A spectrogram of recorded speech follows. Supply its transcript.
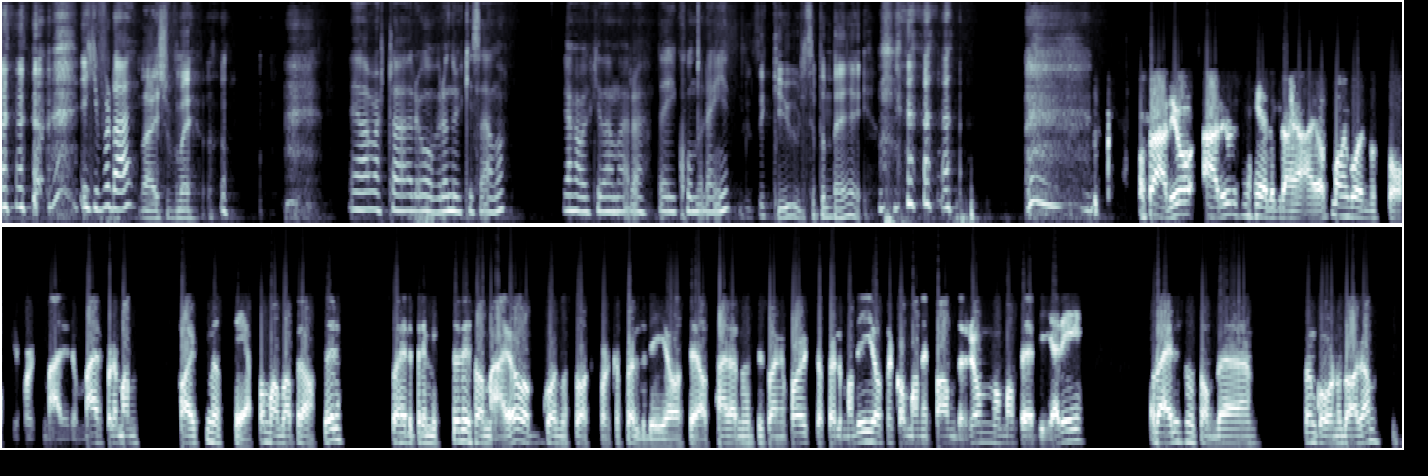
Ikke for deg. Nei, ikke for meg. Jeg har vært her over en uke siden nå. Jeg har jo ikke den der, det ikonet lenger. Er så kul, se på meg. Og så er det jo, er det jo liksom hele greia er jo at man går inn og stalker folk som er i rommet her. For man har jo ikke mye å se på, man bare prater. Så hele premisset liksom er jo å gå inn og stalke folk og følge de og se at her er noen interessante folk. Så følger man de, og så kommer man inn på andre rom og man ser de er i. Og det er liksom sånn det sånn går noen dagene.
